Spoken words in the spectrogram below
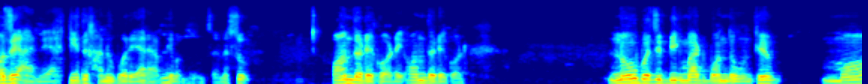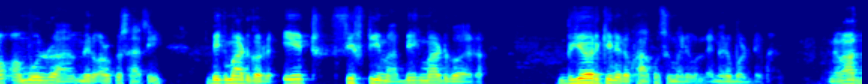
मजै आएन यार के त खानु पऱ्यो यार हामीले भन्नुहुन्छ होइन। सो अन द रेकर्ड है अन द रेकर्ड नौ बजे बिग मार्ट बन्द हुन्थ्यो। म अमुल र मेरो अर्को साथी बिग मार्ट गरेर एट फिफ्टीमा बिग मार्ट गएर बियर किनेर खुवाएको छु मैले उसलाई मेरो बर्थडेमा धन्यवाद।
